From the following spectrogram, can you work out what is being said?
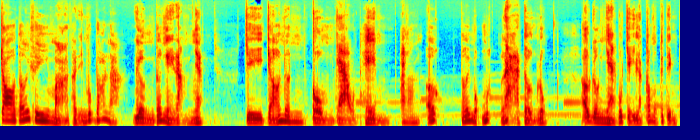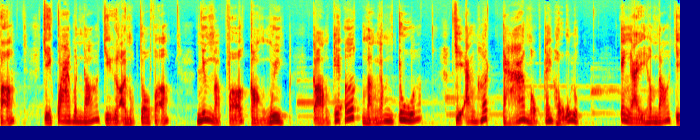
Cho tới khi mà thời điểm lúc đó là gần tới ngày rằm nha chị trở nên cồn cào thèm ăn ớt tới một mức lạ thường luôn. Ở gần nhà của chị là có một cái tiệm phở. Chị qua bên đó, chị gọi một tô phở. Nhưng mà phở còn nguyên, còn cái ớt mà ngâm chua chị ăn hết cả một cái hũ luôn. Cái ngày hôm đó chị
